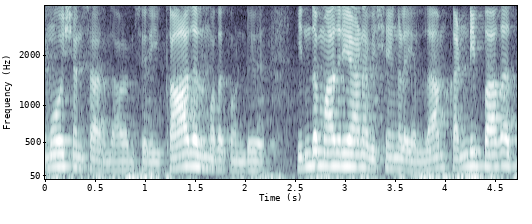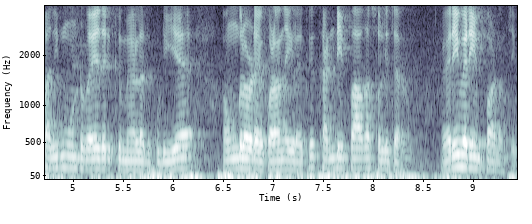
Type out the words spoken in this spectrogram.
எமோஷன்ஸாக இருந்தாலும் சரி காதல் முதற்கொண்டு இந்த மாதிரியான விஷயங்களை எல்லாம் கண்டிப்பாக பதிமூன்று வயதிற்கு மேலே இருக்கக்கூடிய உங்களுடைய குழந்தைகளுக்கு கண்டிப்பாக சொல்லித்தரணும். Very very important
